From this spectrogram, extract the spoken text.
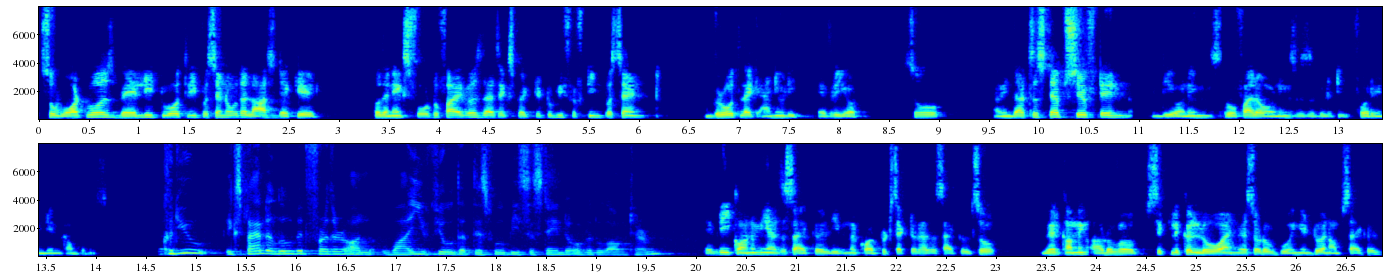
So what was barely two or 3% over the last decade for the next four to five years, that's expected to be 15% growth like annually every year. So, I mean, that's a step shift in the earnings profile or earnings visibility for Indian companies. Could you expand a little bit further on why you feel that this will be sustained over the long term? Every economy has a cycle, even the corporate sector has a cycle. So we're coming out of a cyclical low and we're sort of going into an upcycle.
